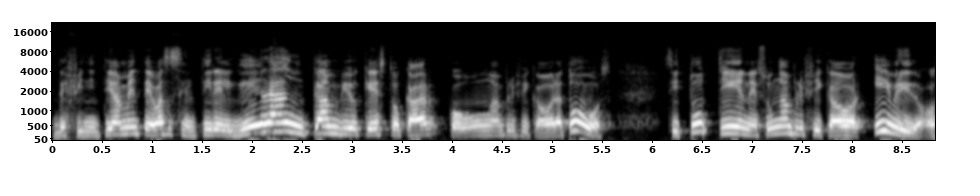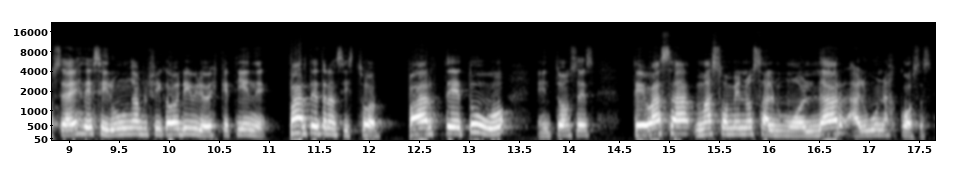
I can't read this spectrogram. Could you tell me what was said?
definitivamente vas a sentir el gran cambio que es tocar con un amplificador a tubos. Si tú tienes un amplificador híbrido, o sea, es decir, un amplificador híbrido es que tiene parte transistor, parte tubo, entonces te vas a más o menos al moldar algunas cosas.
